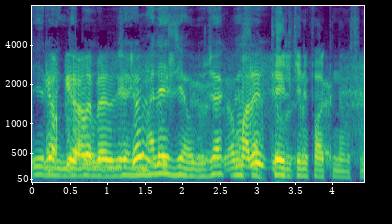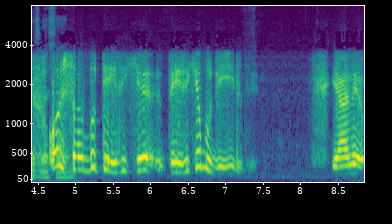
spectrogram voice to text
İran Yok İran'a benzeyeceğiz. Malezya olacak. Ya, Malezya Tehlikenin farkında mısınız? Vesaire. Oysa bu tehlike tehlike bu değildi. Yani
